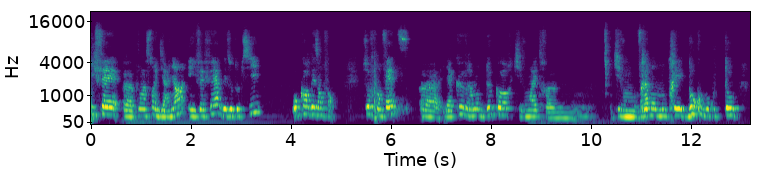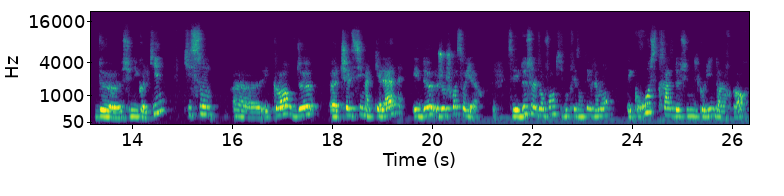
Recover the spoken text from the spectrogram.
Il fait, euh, pour l'instant, il dit rien, et il fait faire des autopsies au corps des enfants. Sauf qu'en fait, euh, il n'y a que vraiment deux corps qui vont être, euh, qui vont vraiment montrer beaucoup, beaucoup de taux de Sunny Colkin, qui sont les corps de Chelsea McKellan et de Joshua Sawyer. C'est les deux seuls enfants qui vont présenter vraiment des grosses traces de sunilcholine dans leur corps.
